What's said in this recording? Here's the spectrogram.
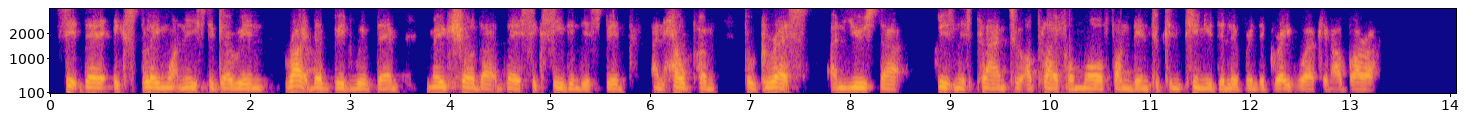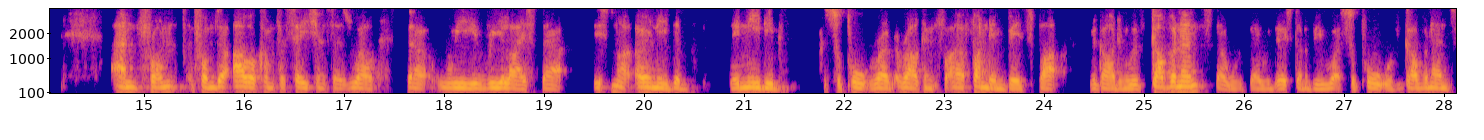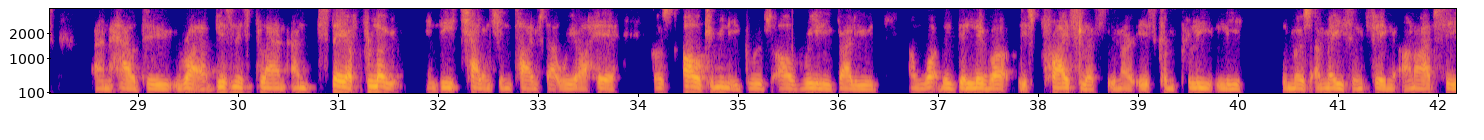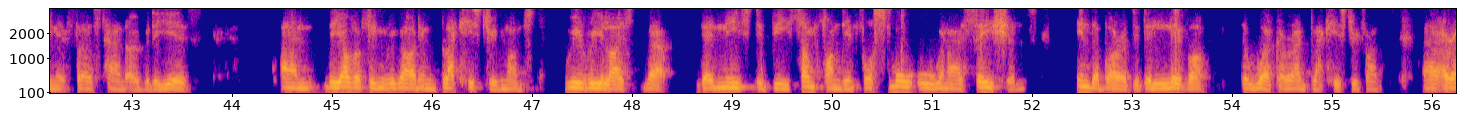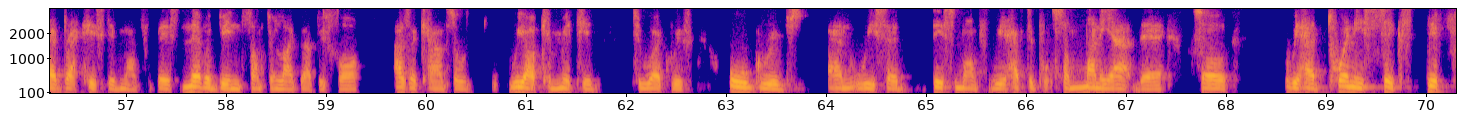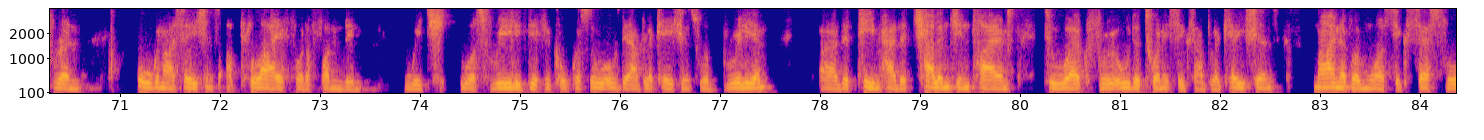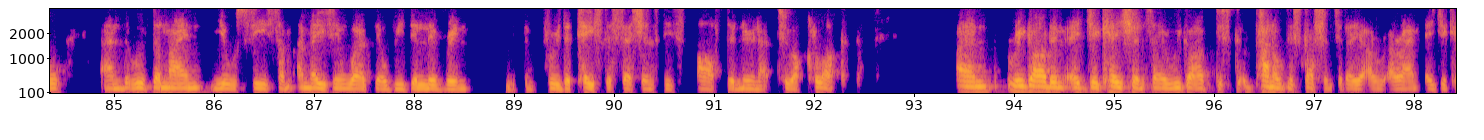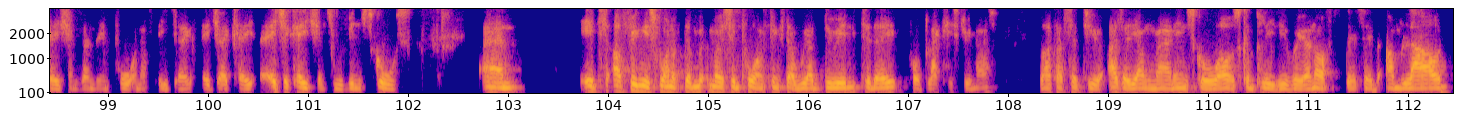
Sit there, explain what needs to go in, write the bid with them, make sure that they succeed in this bid and help them progress and use that business plan to apply for more funding to continue delivering the great work in our borough. And from, from the, our conversations as well, that we realized that it's not only the they needed support regarding uh, funding bids, but regarding with governance, that there's going to be what support with governance and how to write a business plan and stay afloat in these challenging times that we are here. Because our community groups are really valued and what they deliver is priceless you know is completely the most amazing thing and i've seen it firsthand over the years and the other thing regarding black history month we realized that there needs to be some funding for small organizations in the borough to deliver the work around black history uh, around black history month. There's never been something like that before. As a council we are committed to work with all groups. And we said this month we have to put some money out there. So we had 26 different organizations apply for the funding, which was really difficult because all of the applications were brilliant. Uh, the team had a challenging time to work through all the 26 applications. Nine of them were successful. And with the nine, you'll see some amazing work they'll be delivering through the taster sessions this afternoon at two o'clock. And regarding education, so we got a panel discussion today around education and the importance of educa educations within schools. And it's, I think it's one of the most important things that we are doing today for Black History Month. Like I said to you, as a young man in school, I was completely written off. They said I'm loud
